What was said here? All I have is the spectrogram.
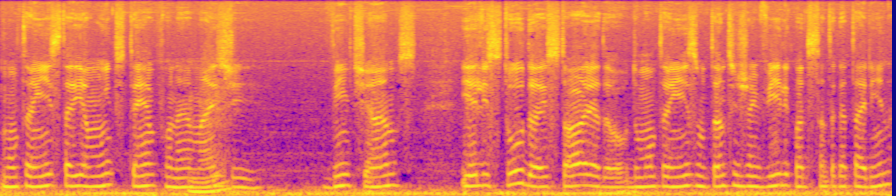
montanhista há muito tempo, né? Uhum. Mais de 20 anos. E ele estuda a história do, do montanhismo, tanto em Joinville quanto em Santa Catarina.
